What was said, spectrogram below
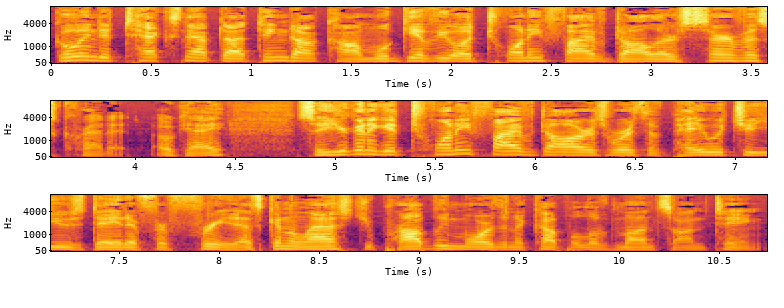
going to techsnap.ting.com will give you a $25 service credit. Okay. So you're going to get $25 worth of pay what you use data for free. That's going to last you probably more than a couple of months on Ting.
